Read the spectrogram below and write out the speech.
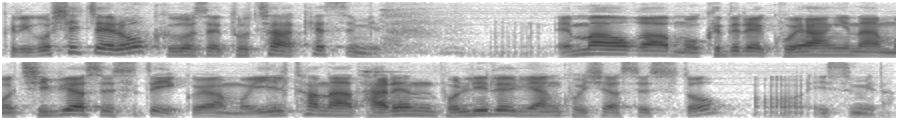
그리고 실제로 그것에 도착했습니다. 음, 엠마오가 뭐 그들의 고향이나 뭐 집이었을 수도 있고요 뭐 일터나 다른 볼일을 위한 곳이었을 수도 어, 있습니다.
